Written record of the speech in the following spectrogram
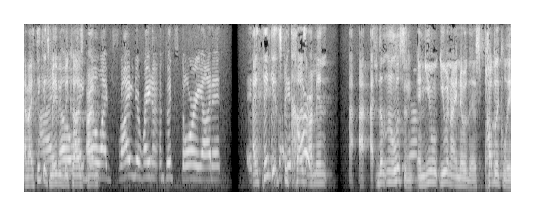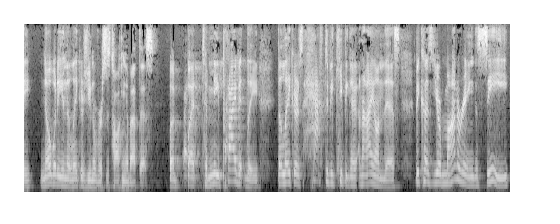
and I think it's I maybe know, because I know I'm I'm trying to write a good story on it. I think it's because hard. I'm in. I, I, the, listen, Yeah. and you you and I know this publicly. Nobody in the Lakers universe is talking about this, but Right. but to me privately, the Lakers have to be keeping an eye on this because you're monitoring to see.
